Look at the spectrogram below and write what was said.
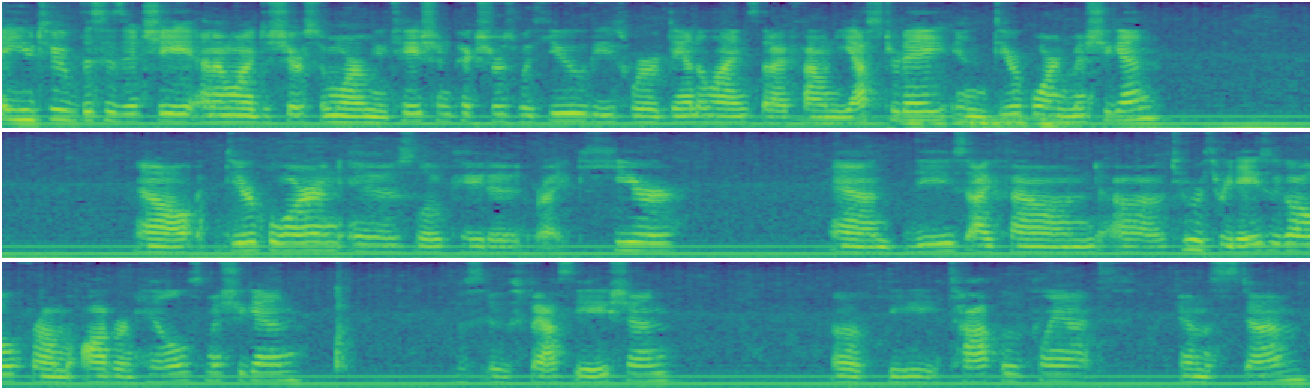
Hey YouTube, this is Itchy and I wanted to share some more mutation pictures with you. These were dandelions that I found yesterday in Dearborn, Michigan. Now, Dearborn is located right here and these I found uh, two or three days ago from Auburn Hills, Michigan. This is fasciation of the top of the plant and the stem.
